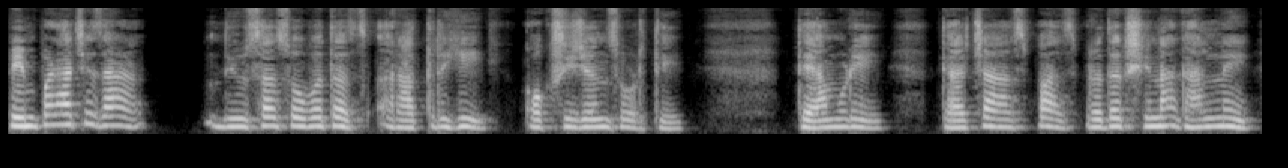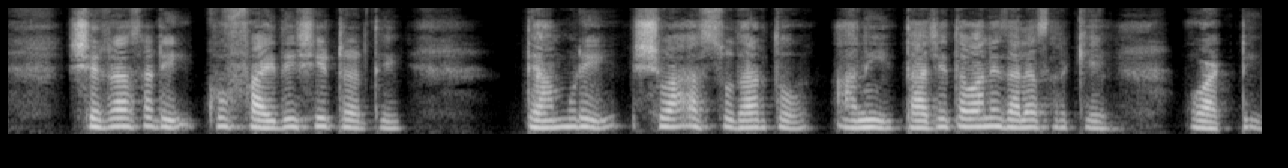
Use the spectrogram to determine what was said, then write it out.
पिंपळाचे झाड दिवसासोबतच रात्रीही ऑक्सिजन सोडते. त्यामुळे त्याच्या आसपास प्रदक्षिणा घालणे शरीरासाठी खूप फायदेशीर ठरते. त्यामुळे श्वास सुधारतो आणि ताजेतवाने झाल्यासारखे वाटते.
